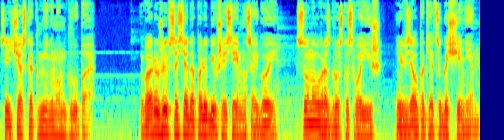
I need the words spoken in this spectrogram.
сейчас как минимум глупо. Вооружив соседа, полюбившейся ему сайгой, сунул в разгрузку свой иш и взял пакет с угощением.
